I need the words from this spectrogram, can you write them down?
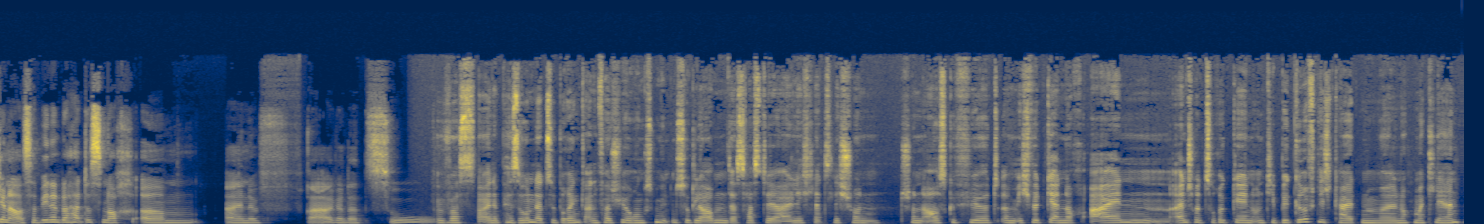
Genau, Sabine, du hattest noch ähm, eine Frage dazu. Was eine Person dazu bringt, an Verschwörungsmythen zu glauben, das hast du ja eigentlich letztlich schon, schon ausgeführt. Ähm, ich würde gerne noch ein, einen Schritt zurückgehen und die Begrifflichkeiten mal nochmal klären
